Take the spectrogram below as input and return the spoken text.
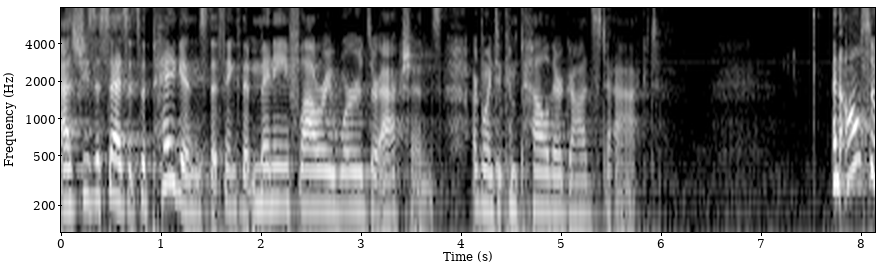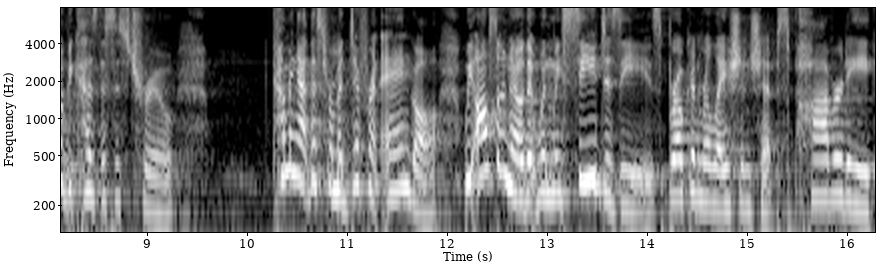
As Jesus says, it's the pagans that think that many flowery words or actions are going to compel their gods to act. And also, because this is true, coming at this from a different angle. We also know that when we see disease, broken relationships, poverty,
